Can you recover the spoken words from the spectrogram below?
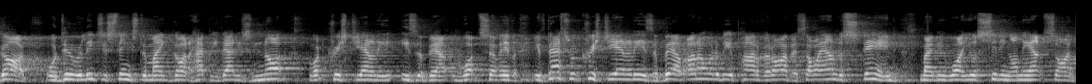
God or do religious things to make God happy. That is not what Christianity is about whatsoever. If that's what Christianity is about, I don't want to be a part of it either. So I understand maybe why you're sitting on the outside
